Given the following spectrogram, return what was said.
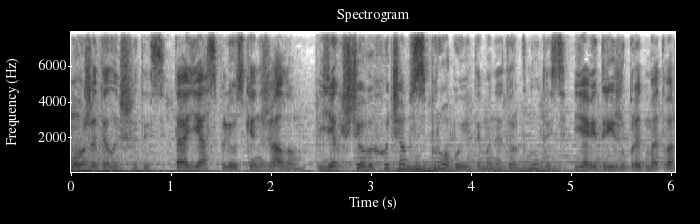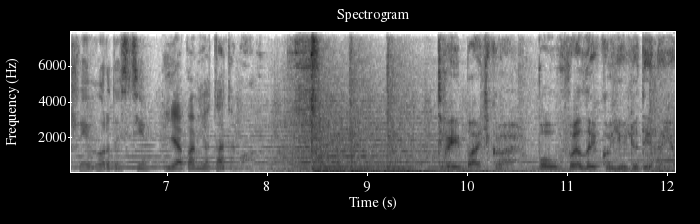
Можете лишитись, та я сплю з кінжалом. Якщо ви хоча б спробуєте мене торкнутись, я відріжу предмет вашої гордості. Я пам'ятатиму. Твій батько був великою людиною.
